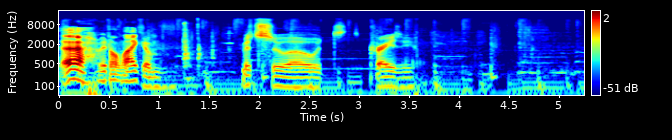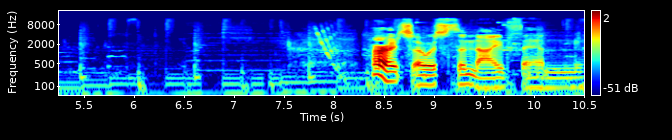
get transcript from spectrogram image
Uh, we don't like him. Mitsuo, it's crazy. Alright, so it's the ninth, and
